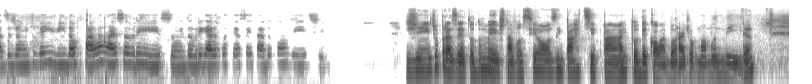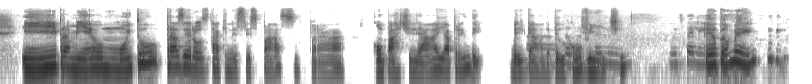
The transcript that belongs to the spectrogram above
Andressa, seja muito bem-vinda ao Fala Mais sobre isso. Muito obrigada por ter aceitado o convite. Gente, o prazer é todo meu. Estava ansiosa em participar e poder colaborar de alguma maneira. E para mim é muito prazeroso estar aqui nesse espaço para compartilhar e aprender. Obrigada ah, pelo convite. Muito feliz. muito feliz. Eu também.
